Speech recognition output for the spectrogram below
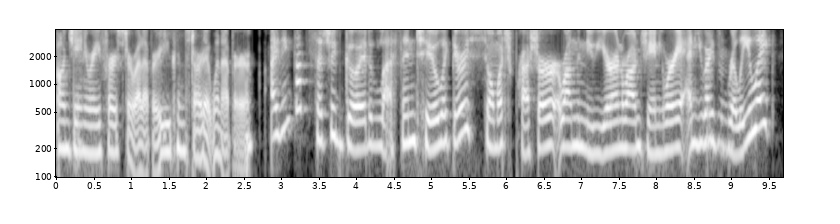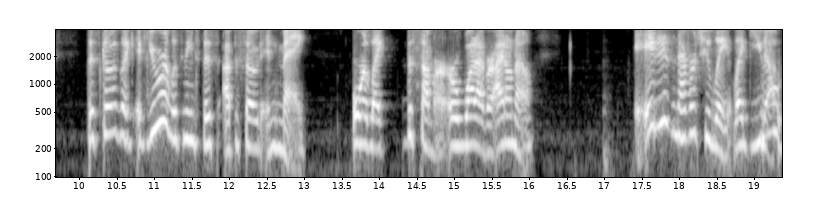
on January 1st or whatever. You can start it whenever. I think that's such a good lesson too. Like there is so much pressure around the new year and around January and you guys mm-hmm. really like this goes like if you were listening to this episode in May or like the summer or whatever, I don't know. It is never too late. Like you No.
